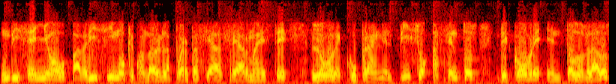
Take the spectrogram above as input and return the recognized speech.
Un diseño padrísimo que cuando abre la puerta se hace arma este logo de Cupra en el piso, acentos de cobre en todos lados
